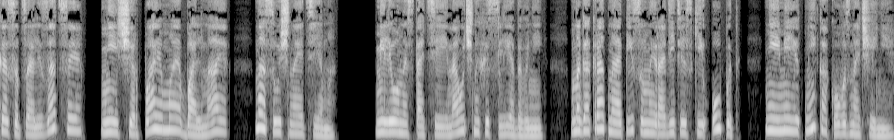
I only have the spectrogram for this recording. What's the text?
Детская социализация — неисчерпаемая, больная, насущная тема. Миллионы статей, научных исследований, многократно описанный родительский опыт не имеют никакого значения.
